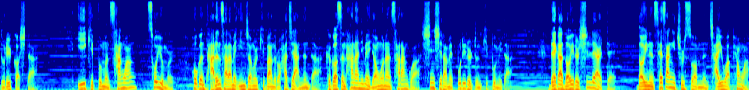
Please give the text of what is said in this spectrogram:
누릴 것이다. 이 기쁨은 상황, 소유물, 혹은 다른 사람의 인정을 기반으로 하지 않는다. 그것은 하나님의 영원한 사랑과 신실함에 뿌리를 둔 기쁨이다. 내가 너희를 신뢰할 때 너희는 세상이 줄 수 없는 자유와 평화,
